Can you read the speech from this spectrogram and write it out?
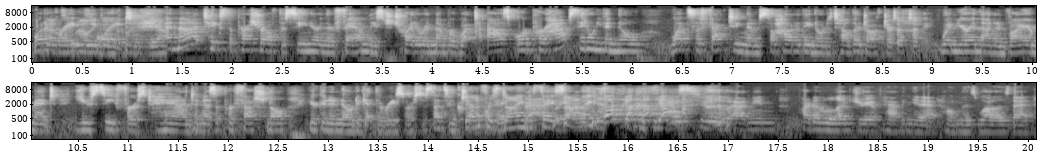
What That's a great really good point. point, yeah. And that takes the pressure off the senior and their families to try to remember what to ask, or perhaps they don't even know what's affecting them. So, how do they know to tell their doctor? Totally. When you're in that environment, you see firsthand, and as a professional, you're going to know to get the resources. That's incredible. Jennifer's dying to say something. I was just gonna say too. I mean, part of the luxury of having it at home as well is that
